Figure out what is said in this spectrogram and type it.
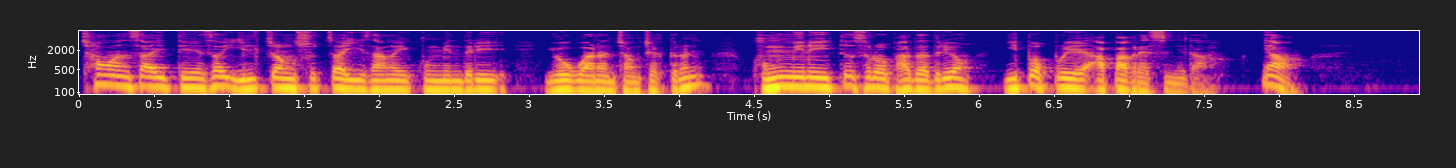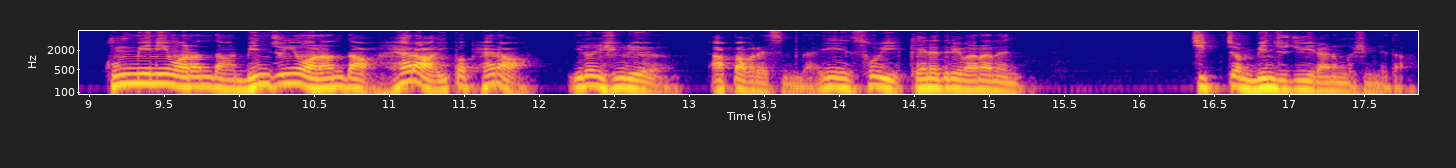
청원 사이트에서 일정 숫자 이상의 국민들이 요구하는 정책들은 국민의 뜻으로 받아들여 입법부에 압박을 했습니다. 야, 국민이 원한다, 민중이 원한다, 해라, 입법해라 이런 식으로 압박을 했습니다. 이 소위 걔네들이 말하는 직접 민주주의라는 것입니다.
